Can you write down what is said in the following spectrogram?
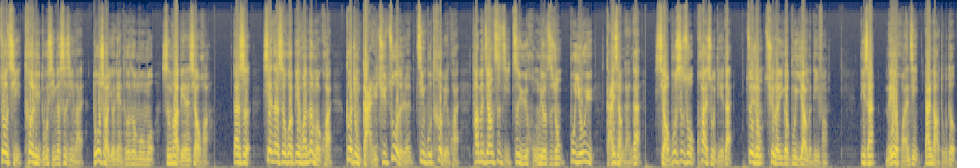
做起特立独行的事情来，多少有点偷偷摸摸，生怕别人笑话。但是现在社会变化那么快，各种敢于去做的人进步特别快，他们将自己置于洪流之中，不忧郁。敢想敢干，小步试错，快速迭代，最终去了一个不一样的地方。第三，没有环境，单打独斗。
